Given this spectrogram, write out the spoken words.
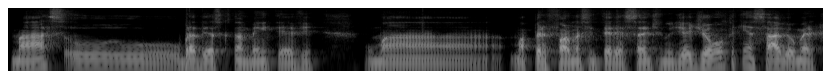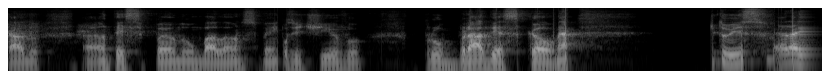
mas o, o, Bradesco também teve uma, uma performance interessante no dia de ontem, quem sabe o mercado uh, antecipando um balanço bem positivo para o Bradescão, né? Dito isso, era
